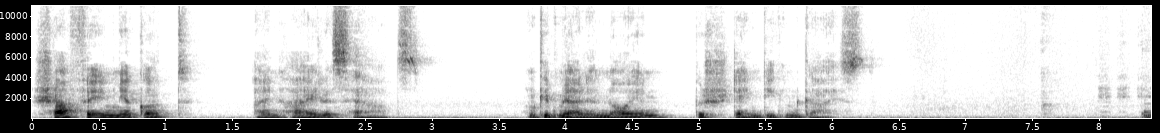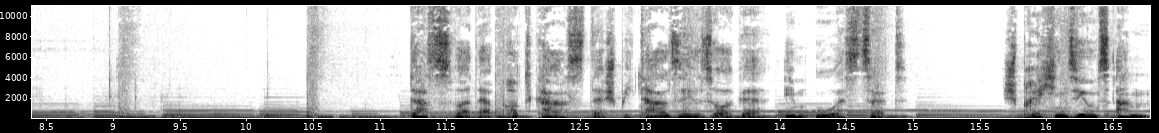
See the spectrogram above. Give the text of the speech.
Schaffe in mir Gott ein heiles Herz und gib mir einen neuen, beständigen Geist. Das war der Podcast der Spitalseelsorge im USZ. Sprechen Sie uns an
